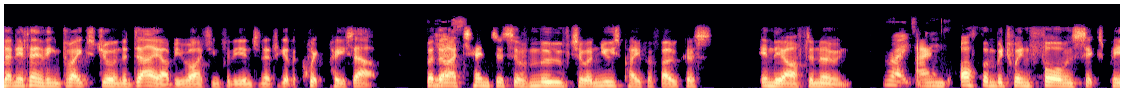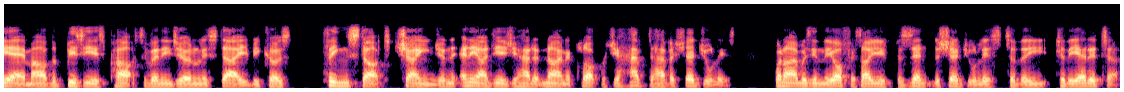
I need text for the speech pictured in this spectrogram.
then if anything breaks during the day, I'd be writing for the internet to get the quick piece up. But yes. then I tend to sort of move to a newspaper focus in the afternoon. Right. Okay. And often between 4 and 6 p.m. are the busiest parts of any journalist day because things start to change. And any ideas you had at nine o'clock, which you have to have a schedule list. When I was in the office, I used to present the schedule list to the to the editor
